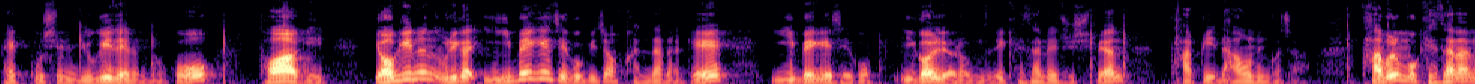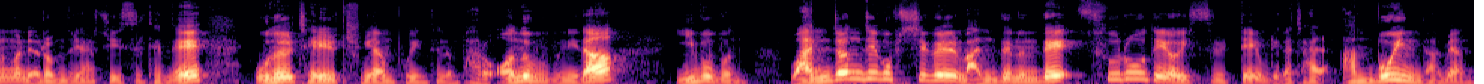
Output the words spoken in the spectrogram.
196이 되는 거고 더하기 여기는 우리가 200의 제곱이죠. 간단하게 200의 제곱 이걸 여러분들이 계산해 주시면 답이 나오는 거죠. 답을 뭐 계산하는 건 여러분들이 할 수 있을 텐데 오늘 제일 중요한 포인트는 바로 어느 부분이다? 이 부분 완전 제곱식을 만드는데 수로 되어 있을 때 우리가 잘 안 보인다면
